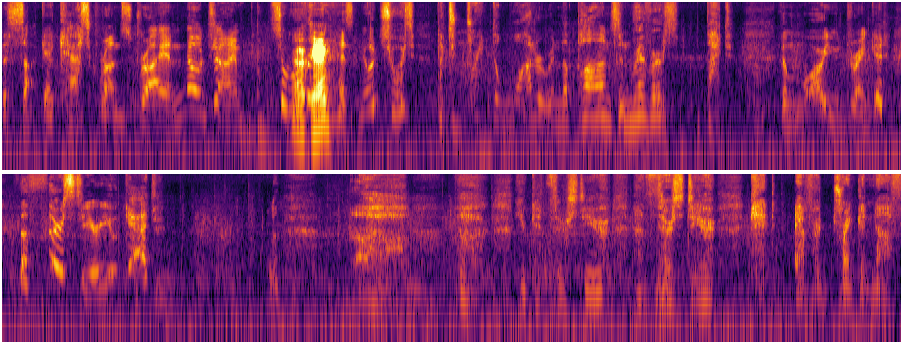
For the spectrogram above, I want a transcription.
The sake cask runs dry in no time, so Okay. everyone has no choice but to drink the water in the ponds and rivers. But the more you drink it, the thirstier you get. You get thirstier and thirstier, can't ever drink enough.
